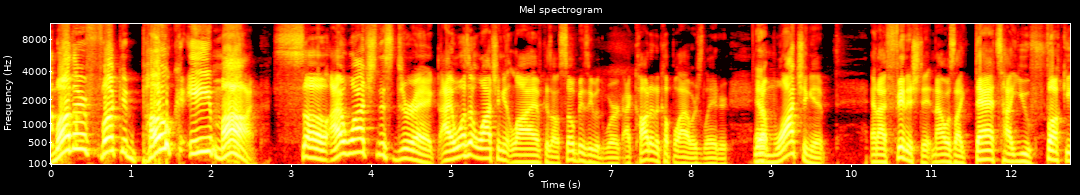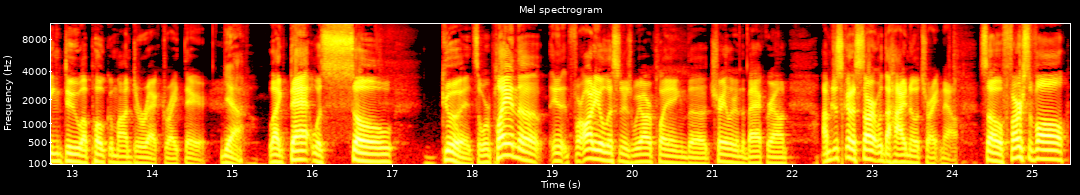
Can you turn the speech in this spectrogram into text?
Motherfucking Pokemon. So I watched this direct. I wasn't watching it live because I was so busy with work. I caught it a couple hours later, and Yep. I'm watching it, and I finished it, and I was like, "That's how you fucking do a Pokemon direct right there." Yeah, Like that was so good. So we're playing the eh, for audio listeners, we are playing the trailer in the background. I'm just gonna start with the high notes right now. So first of all,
